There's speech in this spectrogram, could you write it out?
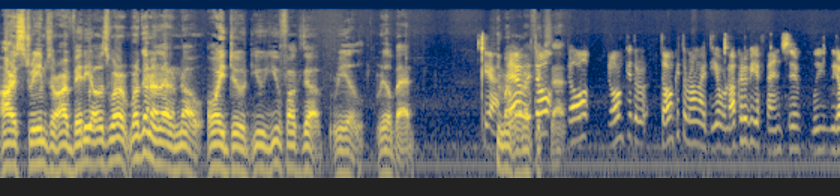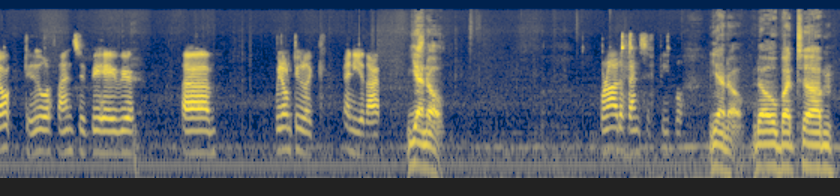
our streams or our videos, we're we're gonna let them know. Oi, dude, you you fucked up, real real bad. Yeah, You might yeah, wanna fix don't, don't don't get the don't get the wrong idea. We're not going to be offensive. We we don't do offensive behavior. Um, we don't do like any of that. Yeah, no, We're not offensive people. Yeah, no, no, but um,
